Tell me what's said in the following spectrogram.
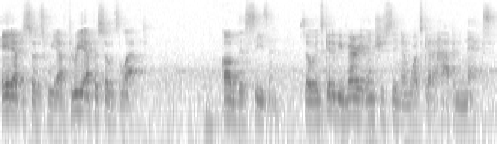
eight episodes. We have three episodes left of this season, so it's going to be very interesting in what's going to happen next.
